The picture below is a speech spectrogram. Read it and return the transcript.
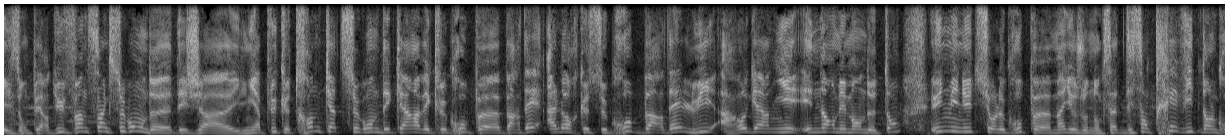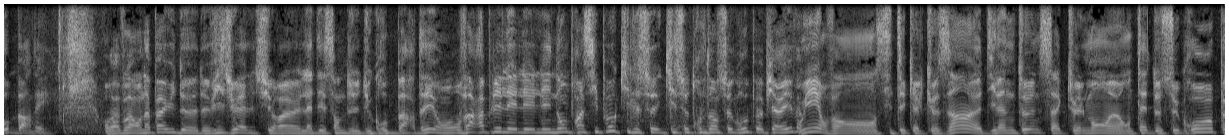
ils ont perdu 25 secondes euh, déjà. Il n'y a plus que 34 secondes d'écart avec le groupe euh, Bardet, alors que ce groupe Bardet, lui, a regagné énormément de temps. Une minute sur le groupe euh, Maillot Jaune. Donc ça descend très vite dans le groupe Bardet. On va voir. On n'a pas eu de, de visuel sur euh, la descente du, du groupe Bardet. On, on va rappeler les, les- les noms principaux qui se, qui se trouvent dans ce groupe, Pierre-Yves? Oui, on va en citer quelques-uns. Euh, Dylan Tuns actuellement euh, en tête de ce groupe.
